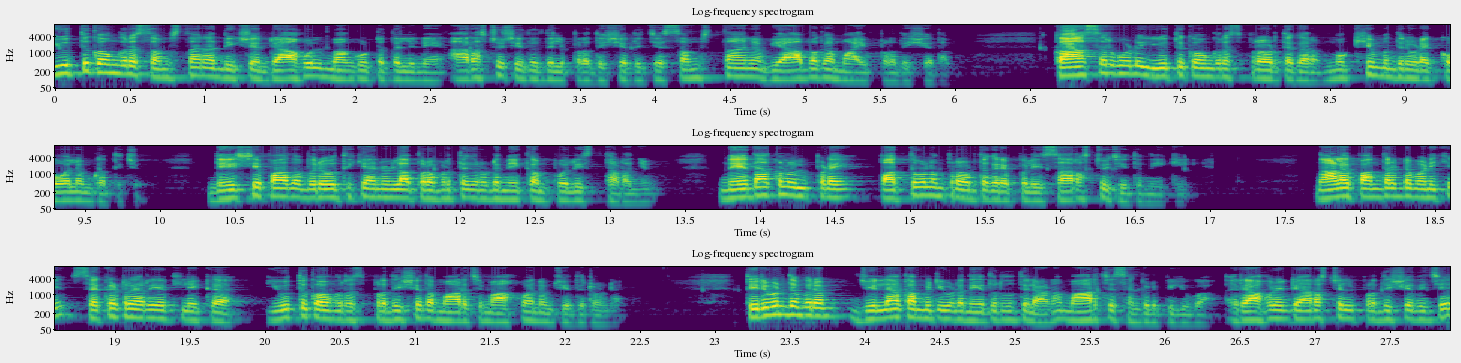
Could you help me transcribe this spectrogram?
യൂത്ത് കോൺഗ്രസ് സംസ്ഥാന അധ്യക്ഷൻ രാഹുൽ മാങ്കൂട്ടത്തലിനെ അറസ്റ്റ് ചെയ്തതിൽ പ്രതിഷേധിച്ച് സംസ്ഥാന വ്യാപകമായി പ്രതിഷേധം. കാസർഗോഡ് യൂത്ത് കോൺഗ്രസ് പ്രവർത്തകർ മുഖ്യമന്ത്രിയുടെ കോലം കത്തിച്ചു. ദേശീയപാത ഉപരോധിക്കാനുള്ള പ്രവർത്തകരുടെ നീക്കം പോലീസ് തടഞ്ഞു. നേതാക്കൾ ഉൾപ്പെടെ പത്തോളം പ്രവർത്തകരെ പോലീസ് അറസ്റ്റ് ചെയ്ത് നീക്കി. നാളെ പന്ത്രണ്ട് മണിക്ക് സെക്രട്ടേറിയറ്റിലേക്ക് യൂത്ത് കോൺഗ്രസ് പ്രതിഷേധ മാർച്ചും ആഹ്വാനം ചെയ്തിട്ടുണ്ട്. തിരുവനന്തപുരം ജില്ലാ കമ്മിറ്റിയുടെ നേതൃത്വത്തിലാണ് മാർച്ച് സംഘടിപ്പിക്കുക. രാഹുലിന്റെ അറസ്റ്റിൽ പ്രതിഷേധിച്ച്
